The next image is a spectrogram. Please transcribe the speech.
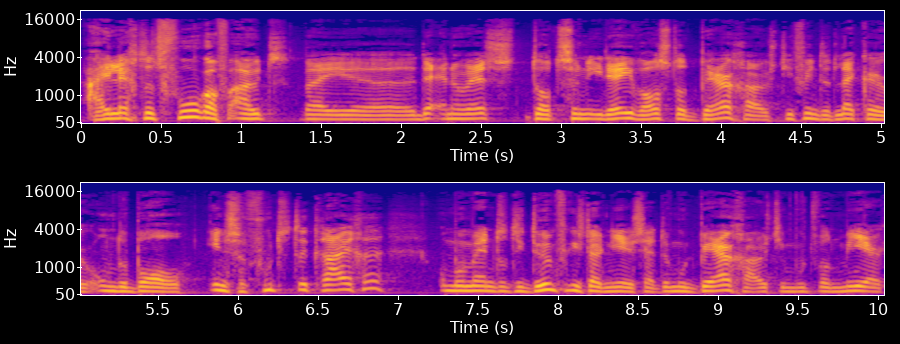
Hij legt het vooraf uit bij eh, de NOS dat zijn idee was dat Berghuis, die vindt het lekker om de bal in zijn voeten te krijgen. Op het moment dat hij Dumfries daar neerzet, dan moet Berghuis, die moet wat meer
